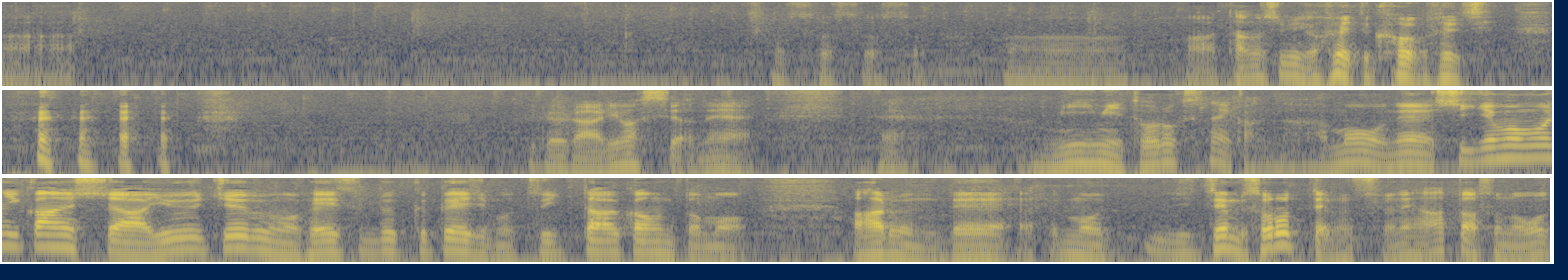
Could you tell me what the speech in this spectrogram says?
まあ。そうそうそうそう。あああ楽しみが増えて興奮し。いろいろありますよね、えー、ミーミー登録せないかな。もうねしげももに関しては YouTube も Facebook ページも Twitter アカウントもあるんでもう全部揃ってるんですよね。あとはその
